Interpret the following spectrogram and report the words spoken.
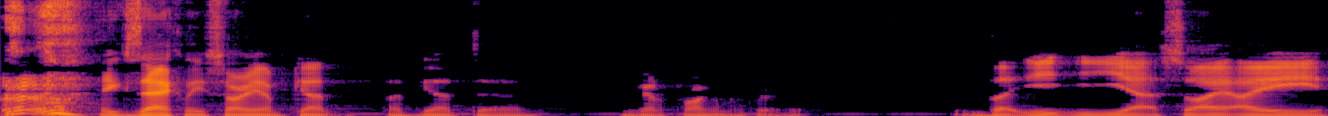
exactly. Sorry, I've got I've got uh, I've got a frog in my throat here. But yeah, so I, I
